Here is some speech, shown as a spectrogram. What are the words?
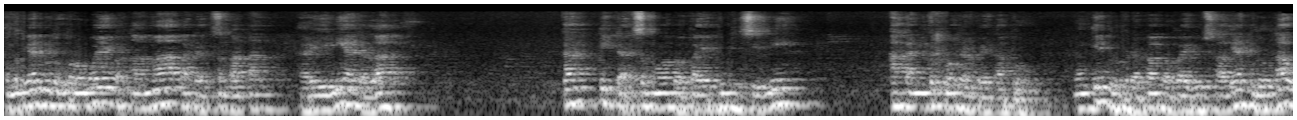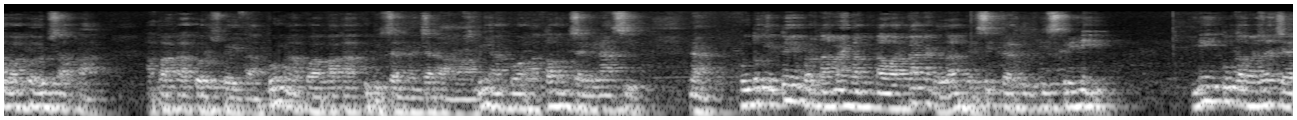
kemudian untuk promo yang pertama pada kesempatan hari ini adalah kan tidak semua bapak ibu di sini akan ikut program bayi tabung mungkin beberapa bapak ibu sekalian belum tahu aku harus apa apakah aku harus bayi tabung? Atau apakah aku bisa dengan cara alami? Atau atau inseminasi nah untuk itu yang pertama yang kami tawarkan adalah basic fertility screening. Ini untuk apa saja?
